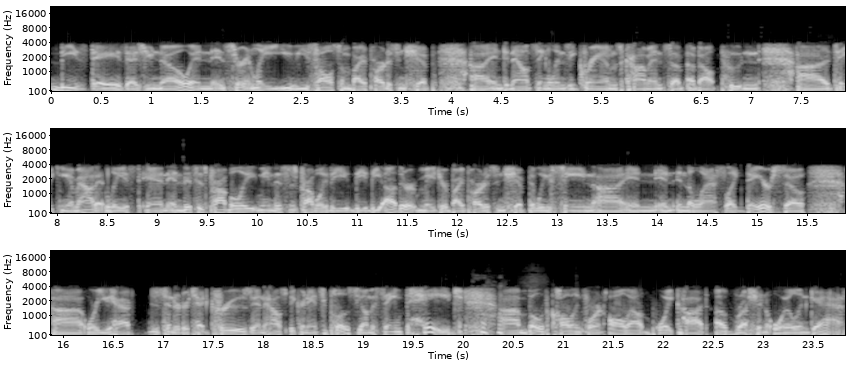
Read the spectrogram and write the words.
these days, as you know, and, and certainly you, you saw some bipartisanship uh, in denouncing Lindsey Graham's comments ab- about Putin uh, taking him out, at least. And and this is probably, I mean, this is probably the the, the other major bipartisanship that we've seen uh, in, in in the last like day or so, uh, where you have Senator Ted Cruz and House Speaker Nancy Pelosi on the same page, uh, both calling for an all-out boycott of Russian oil and gas.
